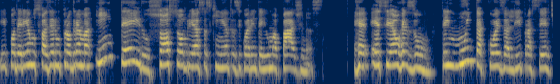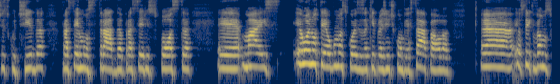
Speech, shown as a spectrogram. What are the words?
E poderíamos fazer um programa inteiro só sobre essas 541 páginas. É, esse é o resumo. Tem muita coisa ali para ser discutida, para ser mostrada, para ser exposta. É, mas eu anotei algumas coisas aqui para a gente conversar, Paula. É, eu sei que vamos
